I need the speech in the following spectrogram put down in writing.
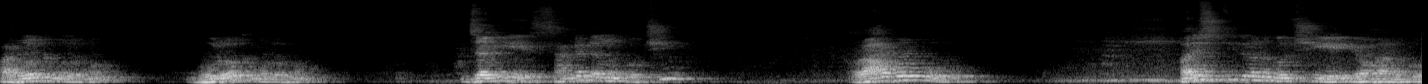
పరలోకములోను భూలోకములోను జరిగే సంఘటనలు వచ్చి రాబో పరిస్థితులను గురించి యోహానుకు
